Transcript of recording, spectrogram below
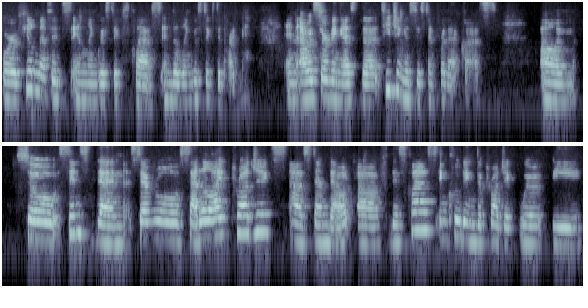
for field methods in linguistics class in the linguistics department. And I was serving as the teaching assistant for that class. Um, so since then, several satellite projects uh, stemmed out of this class, including the project we'll be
